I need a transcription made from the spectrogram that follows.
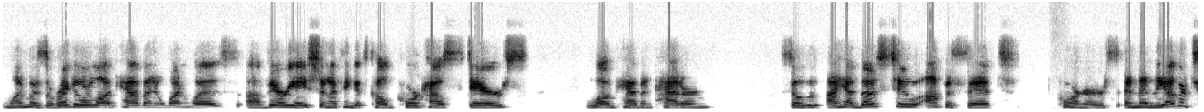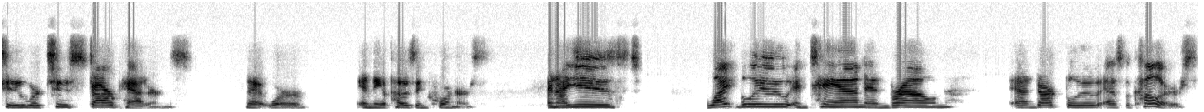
One was a regular log cabin, and one was a variation. I think it's called courthouse stairs log cabin pattern. So I had those two opposite corners, and then the other two were two star patterns that were in the opposing corners. And I used light blue and tan and brown and dark blue as the colors.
